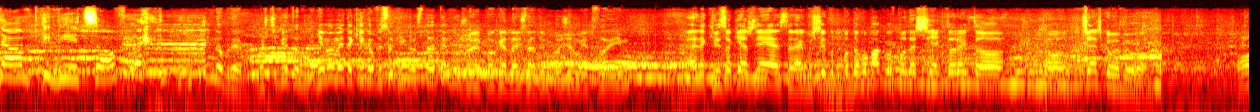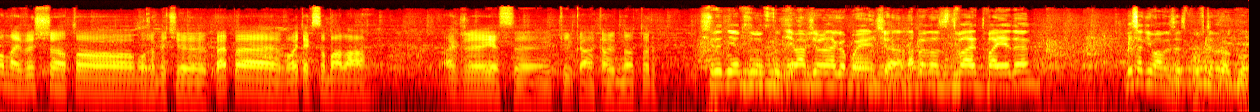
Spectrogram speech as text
do kibiców. Dzień dobry. Właściwie to nie mamy takiego wysokiego statywu, żeby pogadać na tym poziomie Twoim. Ja taki wysoki aż nie jestem. Jakbyście do, do chłopaków podeszli niektórych, to, to ciężko by było. O, najwyższe to może być e, Pepe, Wojtek Sobala, także jest e, kilka kandydatur. Średnia wzrostu. Nie mam zielonego pojęcia. Na pewno z 2 2-1. Wysoki mamy zespół w tym roku.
